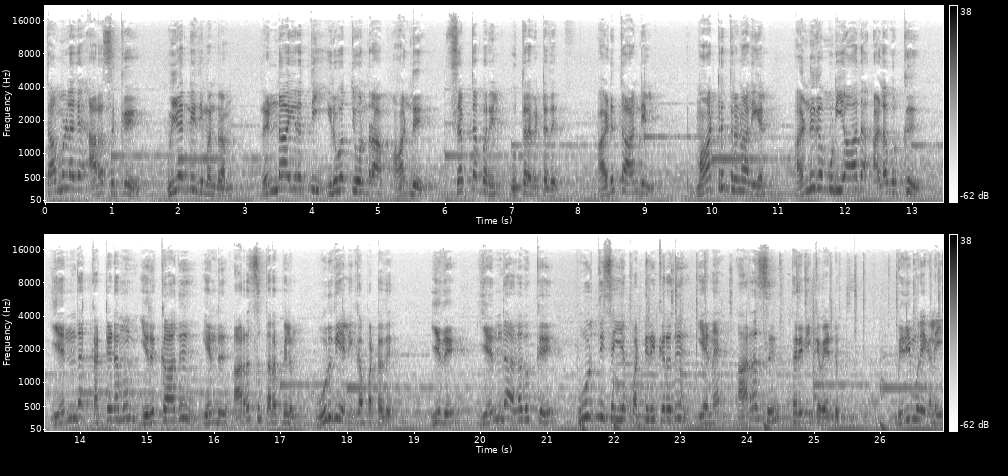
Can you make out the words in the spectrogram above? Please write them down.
தமிழக அரசுக்கு உயர்நீதிமன்றம் ரெண்டாயிரத்தி இருபத்தி ஒன்றாம் ஆண்டு செப்டம்பரில் உத்தரவிட்டது. அடுத்த ஆண்டில் மாற்றுத்திறனாளிகள் அணுக முடியாத அளவுக்கு எந்த கட்டிடமும் இருக்காது என்று அரசு தரப்பிலும் உறுதியளிக்கப்பட்டது. இது எந்த அளவுக்கு பூர்த்தி செய்யப்பட்டிருக்கிறது என அரசு தெரிவிக்க வேண்டும். விதிமுறைகளை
